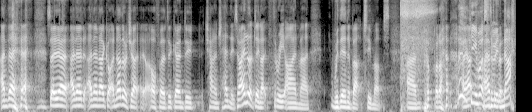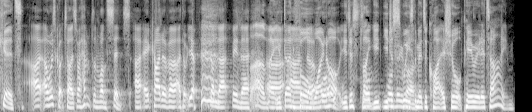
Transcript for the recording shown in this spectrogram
and then, so yeah, and then and then I got another offer to go and do Challenge Henley. So I ended up doing like three Ironman within about two months. Um, but, but I, I, you must I have, have been knackered. I, I, was quite tired, so I haven't done one since. Uh, it kind of, uh, I thought, yep, done that, been there. Well, mate, you've done uh, four. And, uh, why we'll, not? You just like we'll, you, you we'll just squeeze them into quite a short period of time.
